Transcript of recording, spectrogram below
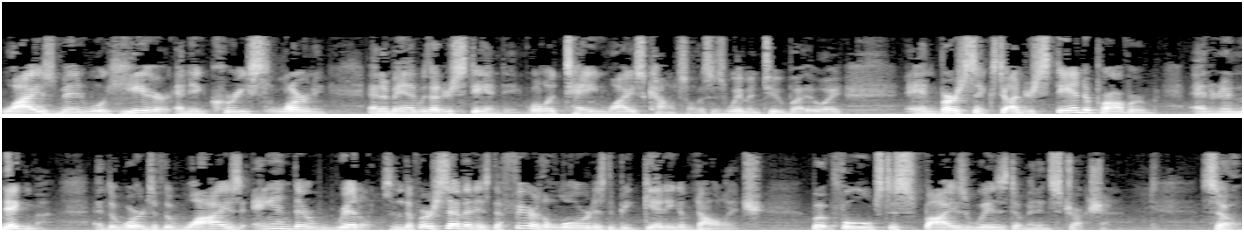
Wise men will hear and increase learning, and a man with understanding will attain wise counsel. This is women too, by the way. And verse 6 to understand a proverb and an enigma and the words of the wise and their riddles. And the verse 7 is the fear of the Lord is the beginning of knowledge, but fools despise wisdom and instruction. So,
